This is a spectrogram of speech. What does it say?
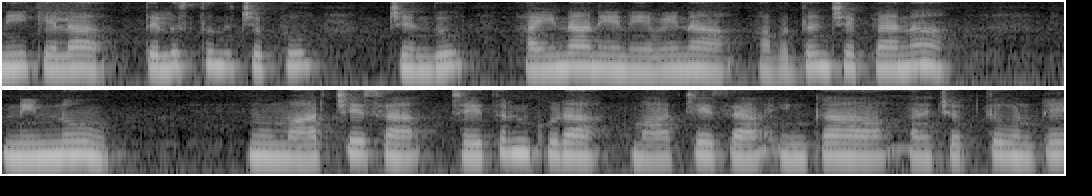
నీకెలా తెలుస్తుంది చెప్పు. చందు అయినా నేనేమైనా అబద్ధం చెప్పానా? నిన్ను నువ్వు మార్చేసా చైతన్య కూడా మార్చేసా ఇంకా అని చెప్తూ ఉంటే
